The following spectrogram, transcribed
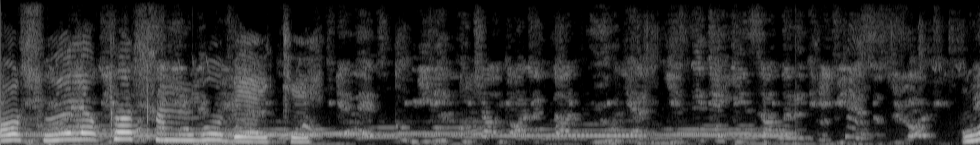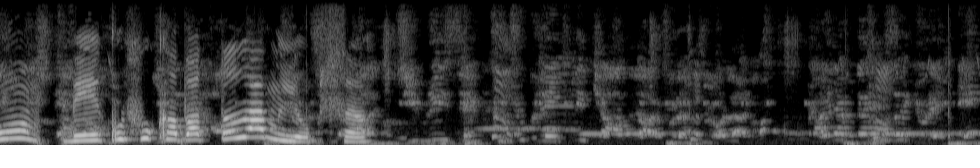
O şöyle yaparsam belki. Bu sızıyor. Oğlum Beykoz'u kapattılar mı yoksa? Kaynaklarımıza göre en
